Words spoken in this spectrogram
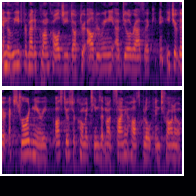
and the lead for medical oncology, Dr. Albiruni Abdul Razak, and each of their extraordinary osteosarcoma teams at Mount Sinai Hospital in Toronto.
